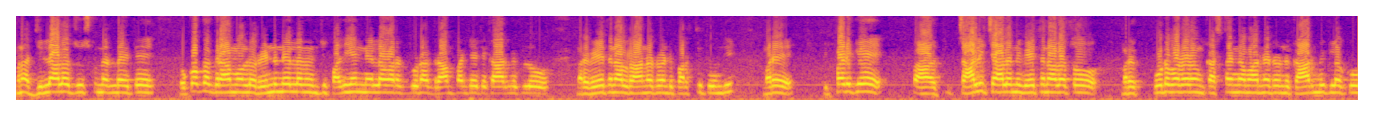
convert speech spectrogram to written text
మన జిల్లాలో చూసుకున్నట్లయితే ఒక్కొక్క గ్రామంలో రెండు నెలల నుంచి పదిహేను నెలల వరకు కూడా గ్రామ పంచాయతీ కార్మికులు మరి వేతనాలు రానటువంటి పరిస్థితి ఉంది. మరి ఇప్పటికే చాలి చాలని వేతనాలతో మరి కూడబడడం కష్టంగా మారినటువంటి కార్మికులకు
